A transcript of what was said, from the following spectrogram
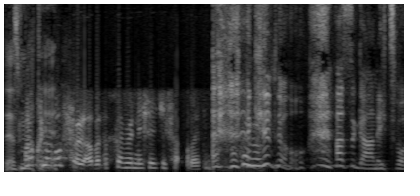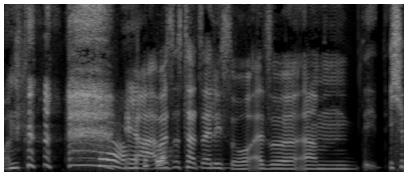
das Ja. Macht. Chlorophyll, aber das können wir nicht richtig verarbeiten. genau. Hast du gar nichts von. Ja, Ja, super. aber es ist tatsächlich so. Also ähm, ich,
